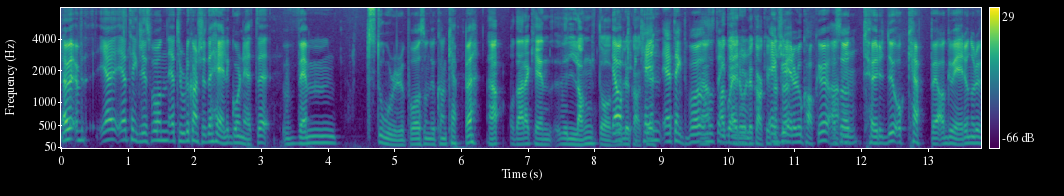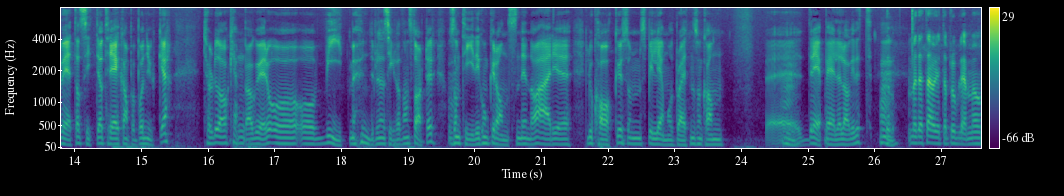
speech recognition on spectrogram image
Jeg, jeg, jeg tenkte litt på Jeg tror det kanskje det hele går ned til hvem stoler du på som du kan cappe? Ja, og der er Kane langt over Ja, Lukaku. Kane, jeg tenkte på Ja, så tenkte Aguero, jeg, Lukaku, kanskje? Aguero, Lukaku. Altså, tør du å cappe Aguero når du vet at City har tre kamper på en uke? Tør du da å cappe Aguero og, og vite med 100 sikkert at han starter? Og samtidig konkurransen din da er eh, Lukaku, som spiller hjemme mot Brighton, som kan Mm. drepe hele laget ditt. Men dette er jo litt av problemet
